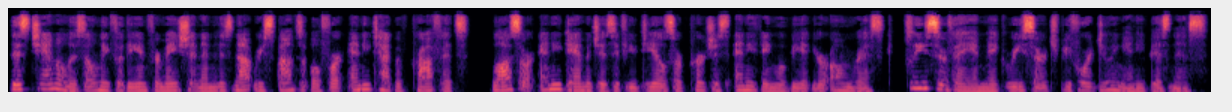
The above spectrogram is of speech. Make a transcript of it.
This channel is only for the information and is not responsible for any type of profits, loss or any damages if you deals or purchase anything will be at your own risk. Please survey and make research before doing any business.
